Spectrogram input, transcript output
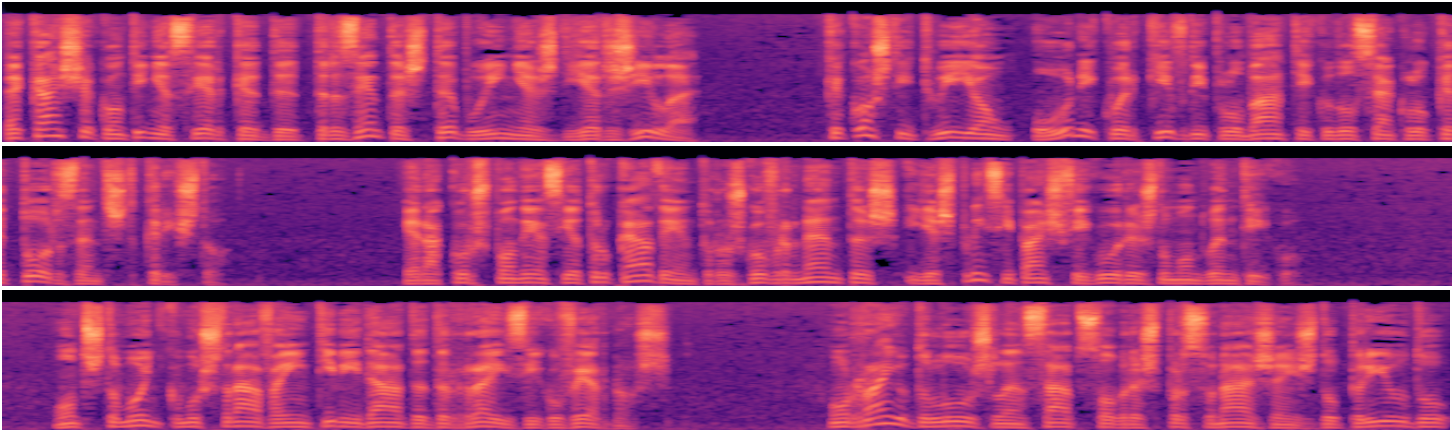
A caixa continha cerca de 300 tabuinhas de argila que constituíam o único arquivo diplomático do século XIV a.C. Era a correspondência trocada entre os governantes e as principais figuras do mundo antigo. Um testemunho que mostrava a intimidade de reis e governos. Um raio de luz lançado sobre as personagens do período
